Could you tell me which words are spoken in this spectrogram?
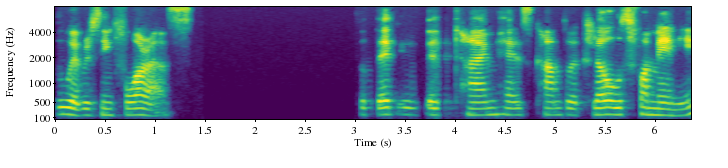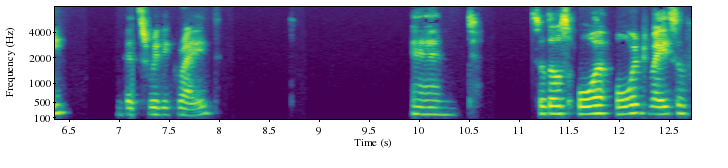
do everything for us. So that, that time has come to a close for many. That's really great. And so those old, old ways of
